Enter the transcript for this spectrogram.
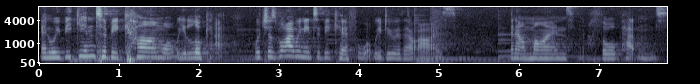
And we begin to become what we look at, which is why we need to be careful what we do with our eyes and our minds and our thought patterns.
